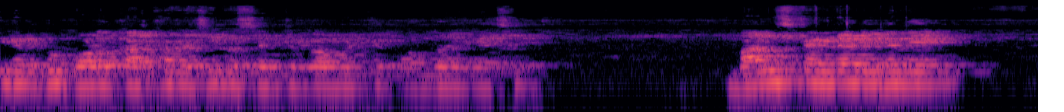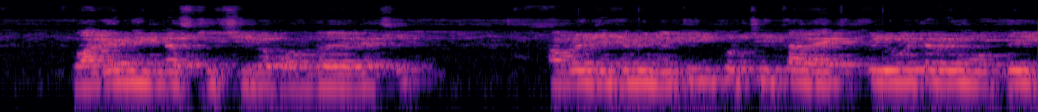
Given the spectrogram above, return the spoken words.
এখানে খুব বড় কারখানা ছিল সেন্ট্রাল গভর্নমেন্টের বন্ধ হয়ে গেছে। বান স্ট্যান্ডার্ড এখানে ওয়াগন ইন্ডাস্ট্রি ছিল, বন্ধ হয়ে গেছে। আমরা যেখানে মিটিং করছি তার এক কিলোমিটারের মধ্যেই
